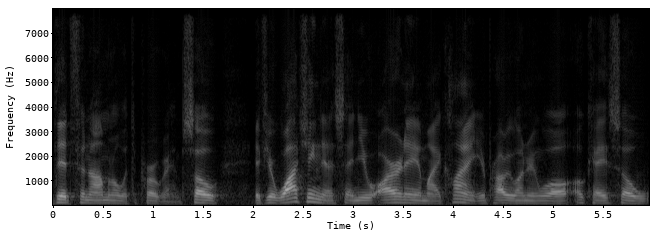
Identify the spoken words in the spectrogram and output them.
did phenomenal with the program. So if you're watching this and you are an AMI client, you're probably wondering, well, okay, so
